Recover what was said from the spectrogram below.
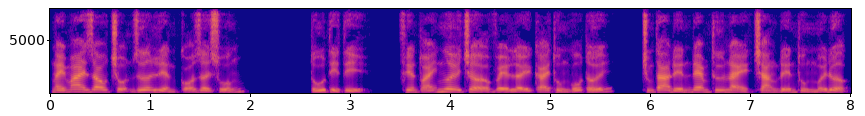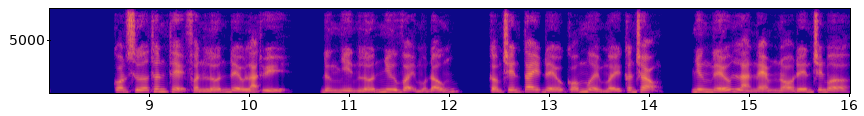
ngày mai rau trộn dưa liền có rơi xuống. Tú tỷ tỷ, phiền thoái ngươi trở về lấy cái thùng gỗ tới, chúng ta đến đem thứ này trang đến thùng mới được. Con sứa thân thể phần lớn đều là thủy, đừng nhìn lớn như vậy một đống, cầm trên tay đều có mười mấy cân trọng, nhưng nếu là ném nó đến trên bờ,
